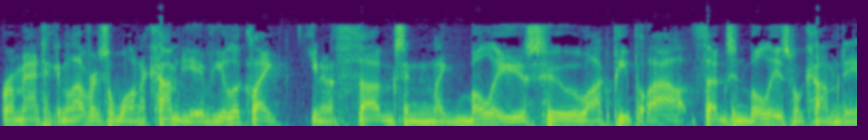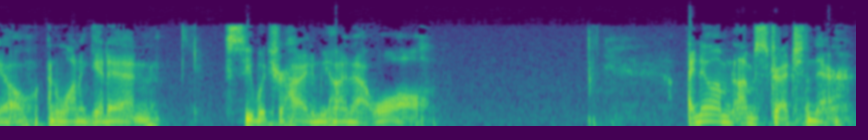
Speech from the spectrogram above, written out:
romantic and lovers will want to come to you. If you look like you know thugs and like bullies who lock people out, thugs and bullies will come to you and want to get in see what you're hiding behind that wall. I know I'm, I'm stretching there,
